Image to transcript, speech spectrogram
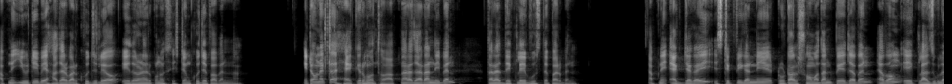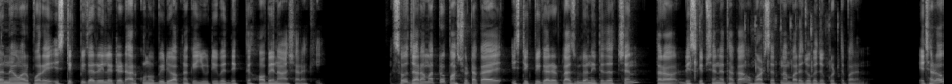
আপনি ইউটিউবে হাজারবার খুঁজলেও এই ধরনের কোনো সিস্টেম খুঁজে পাবেন না। এটা অনেকটা হ্যাকের মতো। আপনারা যারা নেবেন, তারা দেখলেই বুঝতে পারবেন। আপনি এক জায়গায় স্টিক ফিগার নিয়ে টোটাল সমাধান পেয়ে যাবেন এবং এই ক্লাসগুলো নেওয়ার পরে স্টিক ফিগার রিলেটেড আর কোনো ভিডিও আপনাকে ইউটিউবে দেখতে হবে না, আশা রাখি। সো যারা মাত্র পাঁচশো টাকায় স্টিক ফিগারের ক্লাসগুলো নিতে যাচ্ছেন, তারা ডিসক্রিপশানে থাকা হোয়াটসঅ্যাপ নাম্বারে যোগাযোগ করতে পারেন। এছাড়াও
